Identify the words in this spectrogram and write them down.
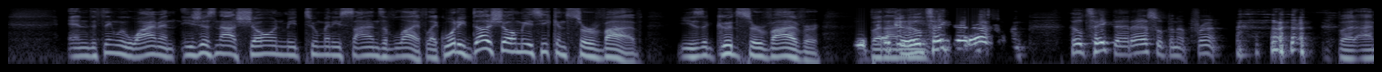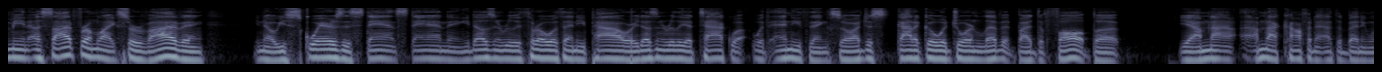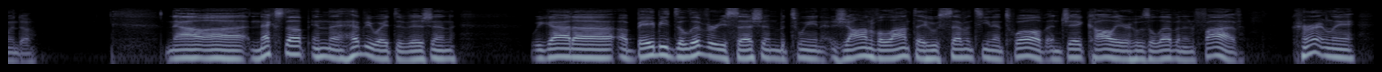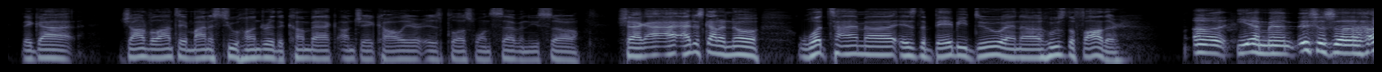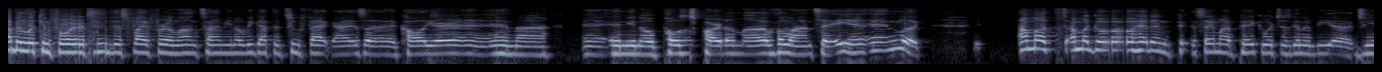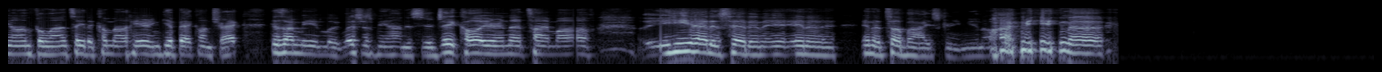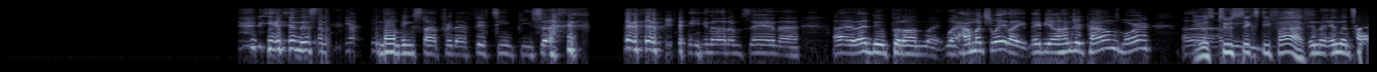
And the thing with Wiman, he's just not showing me too many signs of life. Like what he does show me is he can survive. He's a good survivor. But okay, I mean, he'll take that ass whooping. He'll take that ass whooping up front. but I mean, aside from like surviving – you know, he squares his stance standing. He doesn't really throw with any power. He doesn't really attack with, with anything. So I just got to go with Jordan Levitt by default. But yeah, I'm not I'm not confident at the betting window. Now, uh, next up in the heavyweight division, we got a, a baby delivery session between Gian Villante, who's 17 and 12, and Jake Collier, who's 11 and 5. Currently, they got Gian Villante minus 200. The comeback on Jay Collier is plus 170. So, Shaq, I, I just got to know what time uh, is the baby due and uh, who's the father? Uh, yeah, man, this is uh, I've been looking forward to this fight for a long time. You know, we got the two fat guys, uh, Collier and, and uh, and, and, you know, postpartum uh, Villante. And, and look, I'm gonna I'm gonna go ahead and p- say my pick, which is gonna be uh, Gian Villante to come out here and get back on track. Because I mean, look, let's just be honest here. Jay Collier in that time off, he had his head in, in, in a in a tub of ice cream. You know, I mean, uh, and this not being stopped for that 15 piece. you know what I'm saying? Uh, I, that dude put on like what? How much weight? Like maybe hundred pounds more. Uh, it was 265 in the in the time.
